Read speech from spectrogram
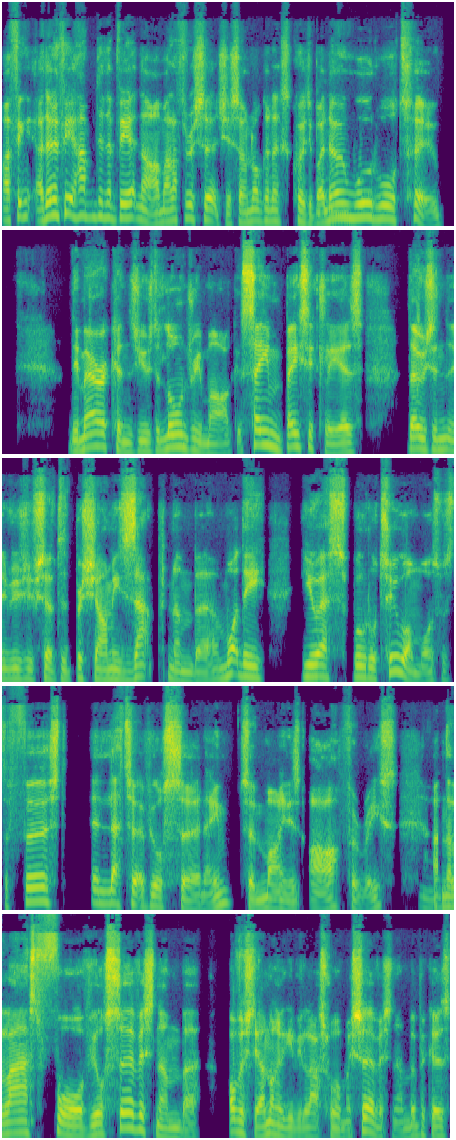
I think I don't know if it happened in the Vietnam. I'll have to research this. so I'm not going to quote it. But I know in mm. World War II, the Americans used a laundry mark, same basically as those in the who served the British Army ZAP number. And what the US World War II one was was the first letter of your surname. So mine is R for Reese, mm. and the last four of your service number. Obviously, I'm not going to give you the last four of my service number because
